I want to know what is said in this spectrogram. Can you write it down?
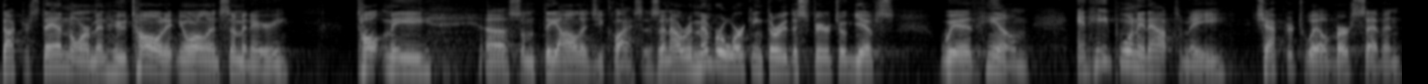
Dr. Stan Norman, who taught at New Orleans Seminary, taught me uh, some theology classes. And I remember working through the spiritual gifts with him. And he pointed out to me, chapter 12, verse 7,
